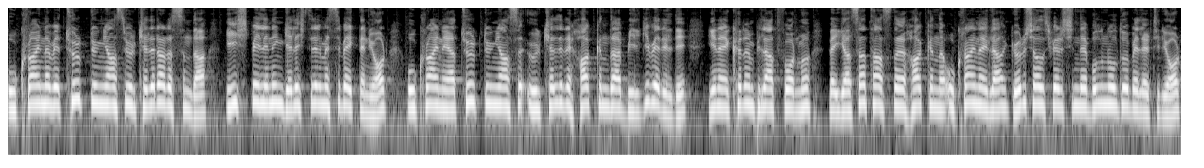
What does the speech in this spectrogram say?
Ukrayna ve Türk dünyası ülkeleri arasında işbirliğinin geliştirilmesi bekleniyor. Ukrayna'ya Türk dünyası ülkeleri hakkında bilgi verildi. Yine Kırım platformu ve yasa taslağı hakkında Ukrayna ile görüş alışverişinde bulunulduğu belirtiliyor.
